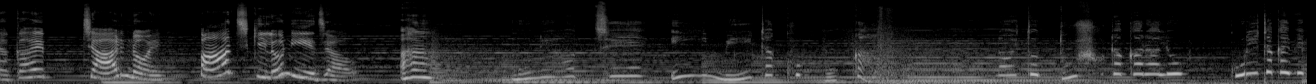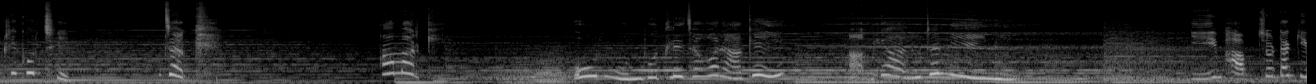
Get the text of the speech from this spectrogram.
টাকায় চার নয় পাঁচ কিলো নিয়ে যাও। মনে হচ্ছে এই মেয়েটা খুব বোকা। নয়তো দুশো টাকার আলু কুড়ি টাকায় বিক্রি করছে? যাক আমার কি? ওর মন বদলে যাওয়ার আগেই আমি আলুটা নিয়েই নিই কি ভাবছোটা কি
